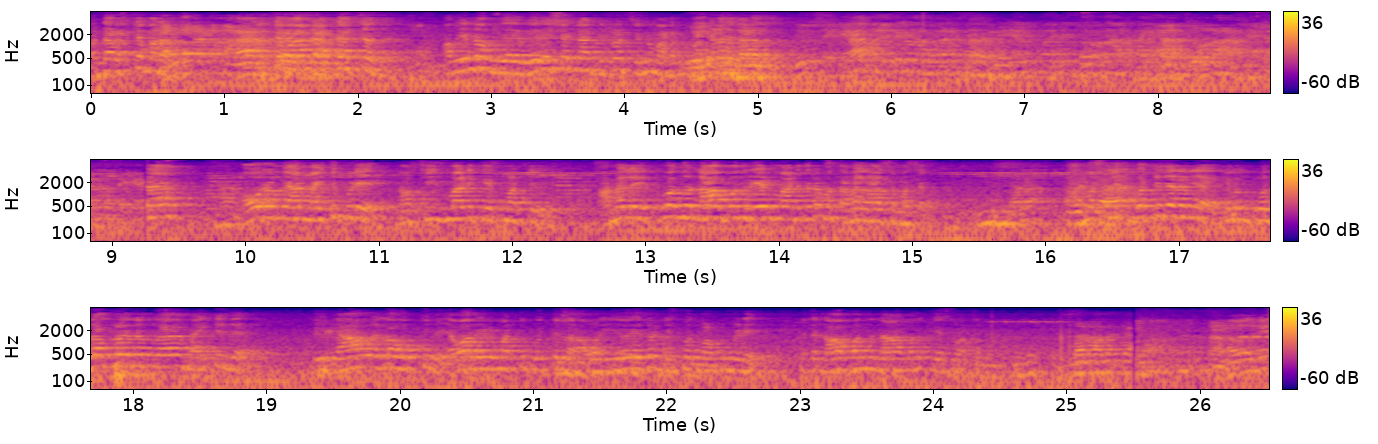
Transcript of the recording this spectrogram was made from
ಭಂಡಾರ ಅಷ್ಟೇ ಮಾರಾಟ ಅಷ್ಟೇ ಮಾತ್ರ ಅಷ್ಟೇ ಹಚ್ಚೋದು. ಅವೇನೋ ವೇರಿಯೇಷನ್ ಡಿಫ್ರೆನ್ಸ್ ಏನು ಮಾಡೋದು. ಅವ್ರ ಯಾರು ಮಾಹಿತಿ ಕೊಡಿ. ನಾವು ಸೀಸ್ ಮಾಡಿ ಕೇಸ್ ಮಾಡ್ತೀವಿ. ಆಮೇಲೆ ಇಟ್ಕೊಂಡು ನಾವು ಬಂದು ರೇಡ್ ಮಾಡಿದ್ರೆ ಮತ್ತೆ ಆಮೇಲೆ ನಾವು ಸಮಸ್ಯೆ. ಆಲ್ಮೋಸ್ಟ್ ಗೊತ್ತಿದೆ ನನಗೆ. ಕೆಲವೊಂದು ಗೋದಾಮ್ಗಳು ನಮ್ಗೆ ಮಾಹಿತಿ ಇದೆ. ಈಗ ನಾವು ಎಲ್ಲ ಹೋಗ್ತೀವಿ. ಯಾವಾಗ ರೇಡ್ ಮಾಡ್ತೀವಿ ಗೊತ್ತಿಲ್ಲ. ಅವ್ರು ಏನೋ ಡಿಸ್ಪೋಸ್ ಮಾಡ್ಕೊಂಡ್ಬಿಡಿ ಮತ್ತೆ ನಾವು ಬಂದು ನಾವು ಬಂದು ಕೇಸ್ ಮಾಡ್ತೀವಿ. ಸರ್ ಅದಕ್ಕೆ ಹೌದ್ರಿ?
